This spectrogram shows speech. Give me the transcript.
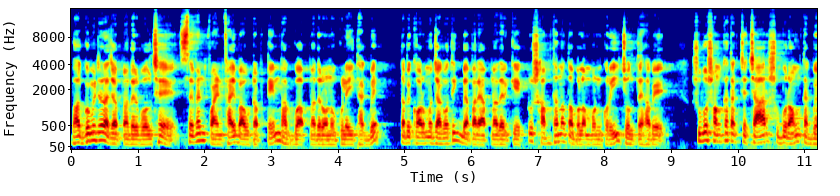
ভাগ্যমিটার আজ আপনাদের বলছে, seven point five out of ten ভাগ্য আপনাদের অনুকূলেই থাকবে। তবে কর্মজাগতিক ব্যাপারে আপনাদেরকে একটু সাবধানতা অবলম্বন করেই চলতে হবে। শুভ সংখ্যা থাকছে চার, শুভ রং থাকবে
